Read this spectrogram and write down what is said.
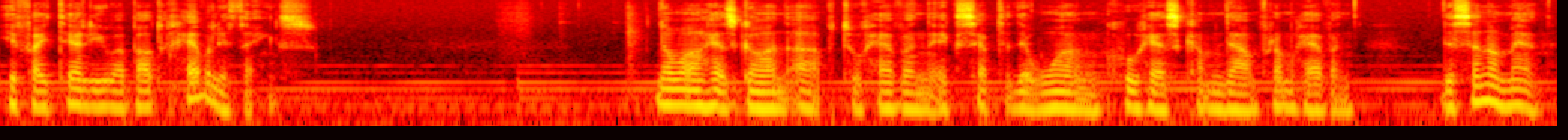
if I tell you about heavenly things? No one has gone up to heaven except the one who has come down from heaven, the Son of Man.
